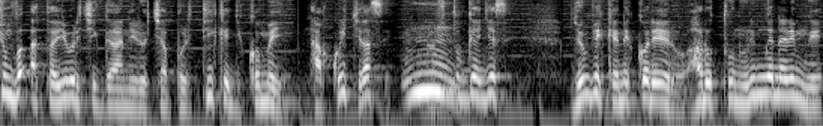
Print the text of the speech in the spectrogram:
wumva atayobora ikiganiro cya politike gikomeye? Ntakurikira se. Afite ubwenge se. Byumvikane ko rero hari utuntu rimwe na rimwe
